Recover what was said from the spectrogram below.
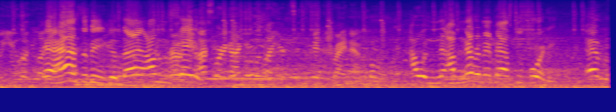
But you look like. It has to be, because I'm the Bro, same. I swear to God, you look like you're 250 right now. I would ne- I've never been past 240, ever.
